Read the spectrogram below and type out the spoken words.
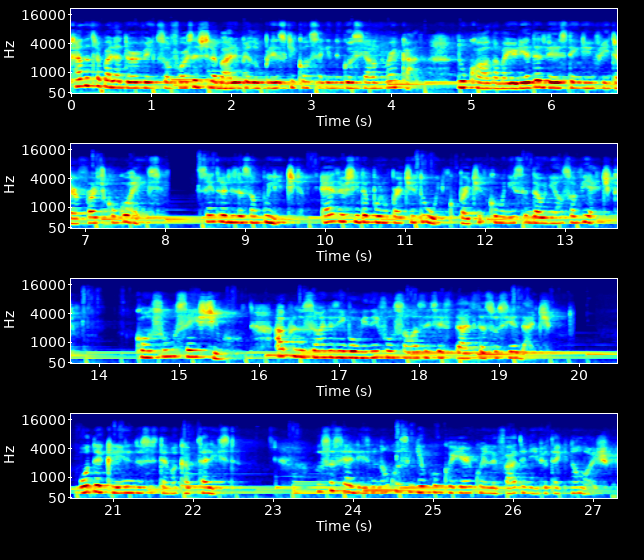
Cada trabalhador vende sua força de trabalho pelo preço que consegue negociá-la no mercado, no qual, na maioria das vezes, tem de enfrentar forte concorrência. Centralização política é exercida por um partido único, Partido Comunista da União Soviética. Consumo sem estímulo. A produção é desenvolvida em função às necessidades da sociedade. O declínio do sistema capitalista. O socialismo não conseguiu concorrer com elevado nível tecnológico.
